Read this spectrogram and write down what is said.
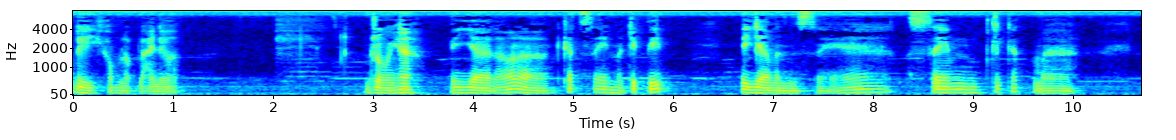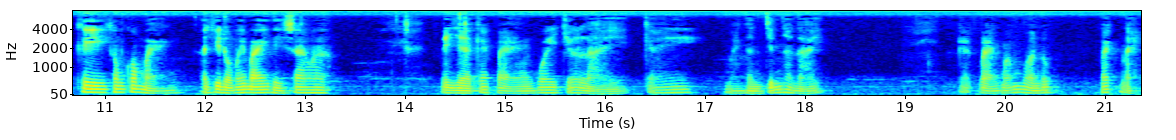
đi, không lặp lại nữa. Rồi ha, bây giờ đó là cách xem mà trực tiếp. Bây giờ mình sẽ xem cái cách mà khi không có mạng ở chế độ máy bay thì sao ha? Bây giờ các bạn quay trở lại cái màn hình chính hồi nãy. Các bạn bấm vào nút back này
